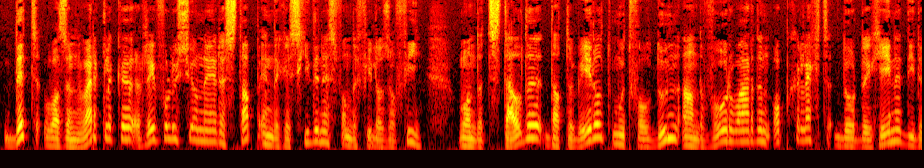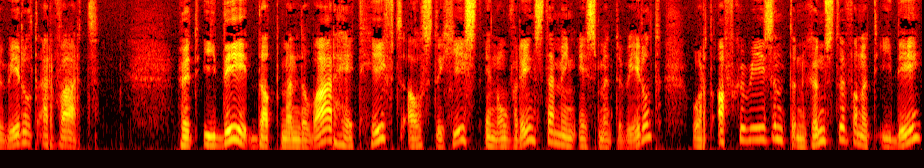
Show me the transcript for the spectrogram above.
Dit was een werkelijke revolutionaire stap in de geschiedenis van de filosofie, want het stelde dat de wereld moet voldoen aan de voorwaarden opgelegd door degene die de wereld ervaart. Het idee dat men de waarheid heeft als de geest in overeenstemming is met de wereld, wordt afgewezen ten gunste van het idee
